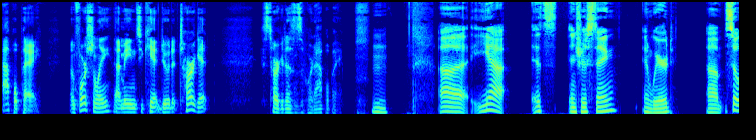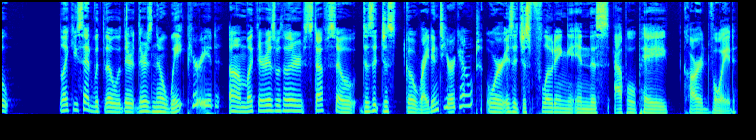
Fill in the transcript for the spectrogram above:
Apple Pay. Unfortunately, that means you can't do it at Target because Target doesn't support Apple Pay. Mm. Uh, yeah, it's interesting and weird. Um, so, like you said, with the there, there's no wait period, um, like there is with other stuff. So, does it just go right into your account, or is it just floating in this Apple Pay card void?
